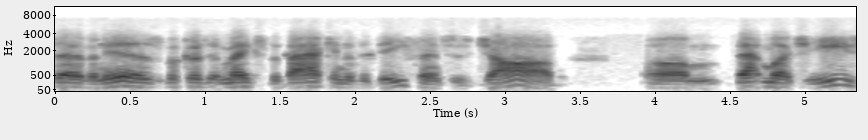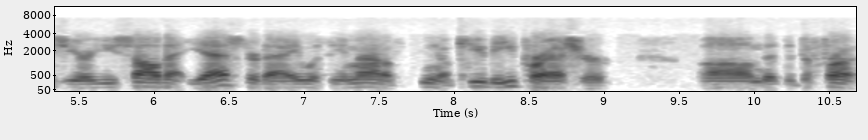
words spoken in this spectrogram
seven is because it makes the back end of the defense's job um, that much easier. You saw that yesterday with the amount of you know QB pressure um, that, that the front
